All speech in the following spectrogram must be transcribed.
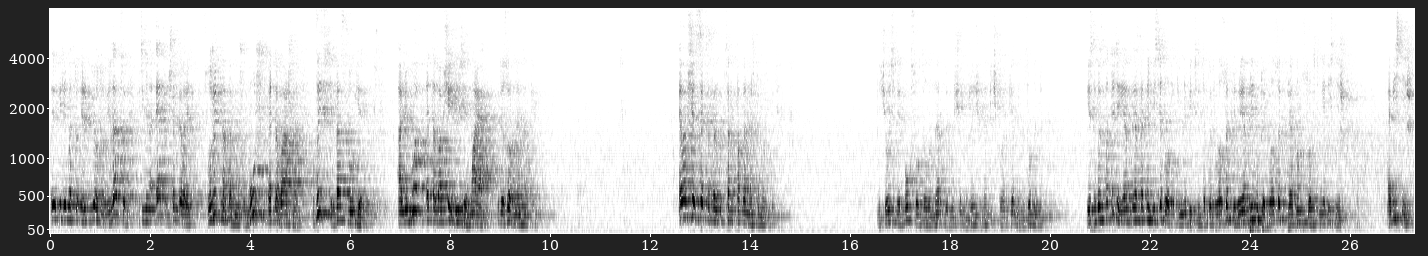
э, или в эту религиозную организацию, где именно это начинает говорить, служить надо мужу. Муж – это важно. Вы всегда слуги. А любовь – это вообще иллюзия, майя, иллюзорная энергия. И вообще секс – это самое поганое, что может быть. Ничего себе, Бог создал энергию мужчину, женщину, напичкал органами, зонами. Если вы смотрите, я, я с одним беседовал, таким любителем такой философии, говорю, я приму твою философию при одном условии, если ты мне объяснишь. Объяснишь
